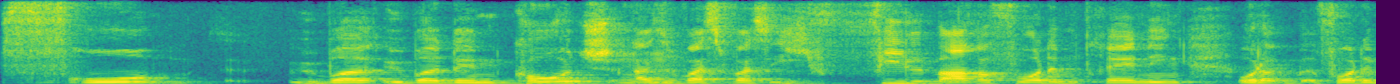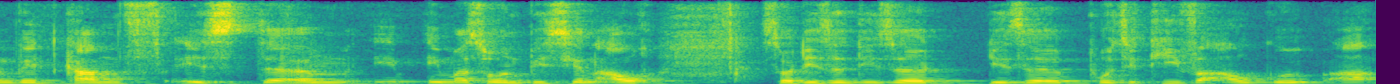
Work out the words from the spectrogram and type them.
froh über, über den Coach. Mhm. Also was, was ich viel mache vor dem Training oder vor dem Wettkampf ist ähm, immer so ein bisschen auch so diese, diese, diese positive Augu, A-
